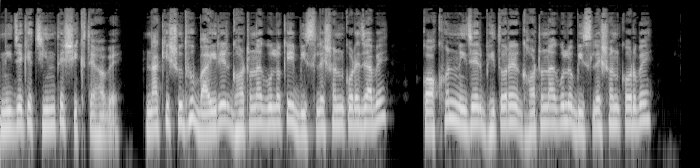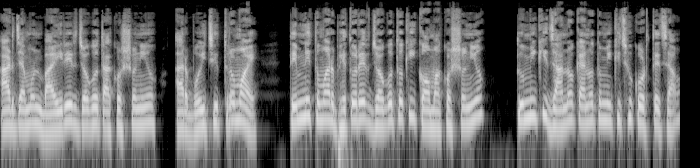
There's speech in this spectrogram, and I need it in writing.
নিজেকে চিনতে শিখতে হবে। নাকি শুধু বাইরের ঘটনাগুলোকেই বিশ্লেষণ করে যাবে? কখন নিজের ভিতরের ঘটনাগুলো বিশ্লেষণ করবে? আর যেমন বাইরের জগৎ আকর্ষণীয় আর বৈচিত্র্যময়, তেমনি তোমার ভেতরের জগৎও কি কম আকর্ষণীয়? তুমি কি জানো কেন তুমি কিছু করতে চাও?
